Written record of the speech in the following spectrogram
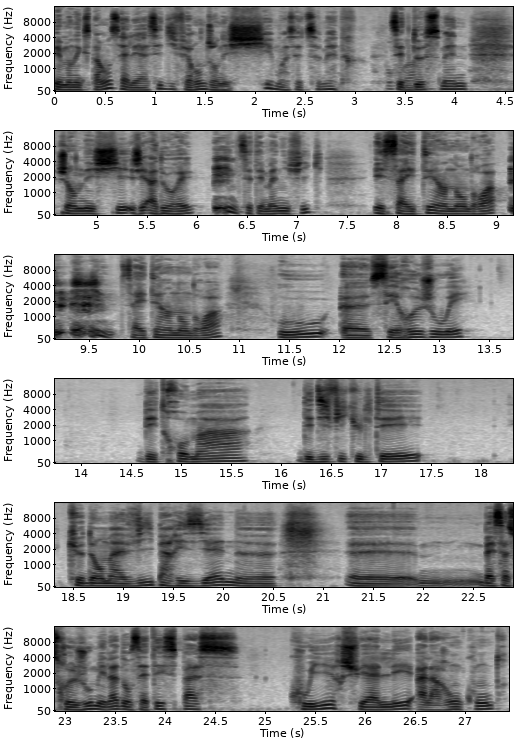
Mais mon expérience, elle est assez différente. J'en ai chié, moi, cette semaine. Ces deux semaines, j'en ai chié. J'ai adoré. C'était magnifique. Et ça a été un endroit, ça a été un endroit où euh, c'est rejoué des traumas, des difficultés que dans ma vie parisienne, euh, ben ça se rejoue. Mais là, dans cet espace queer, je suis allé à la rencontre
